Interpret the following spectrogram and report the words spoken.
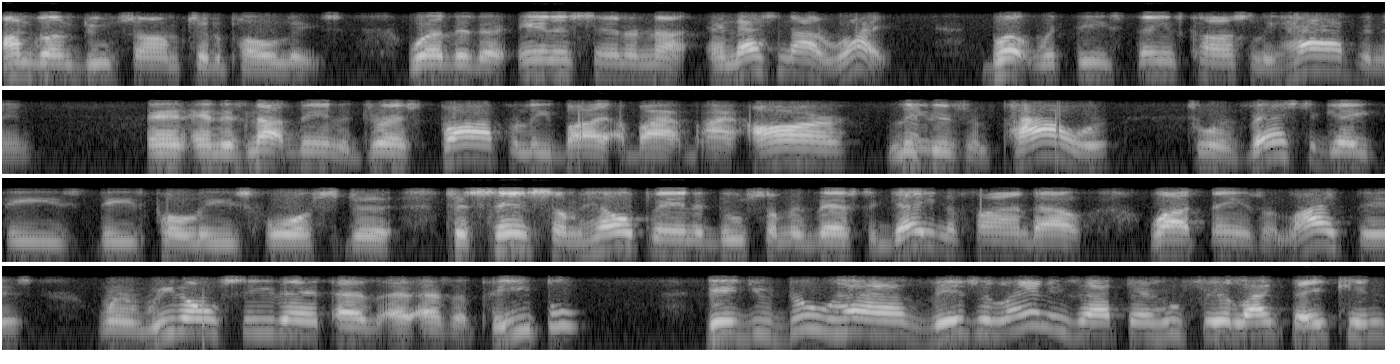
I'm going to do something to the police, whether they're innocent or not. And that's not right. But with these things constantly happening, and, and it's not being addressed properly by, by by our leaders in power to investigate these these police forces to to send some help in to do some investigating to find out why things are like this when we don't see that as as a people, then you do have vigilantes out there who feel like they can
